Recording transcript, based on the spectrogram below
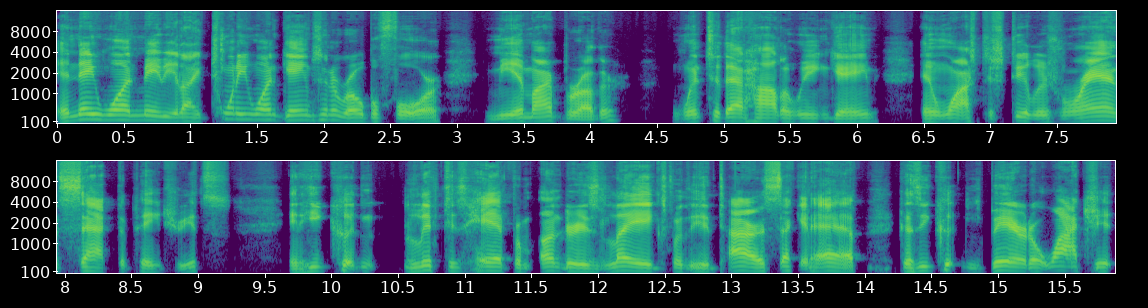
and they won maybe like 21 games in a row before me and my brother went to that Halloween game and watched the Steelers ransack the Patriots, and he couldn't lift his head from under his legs for the entire second half because he couldn't bear to watch it.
